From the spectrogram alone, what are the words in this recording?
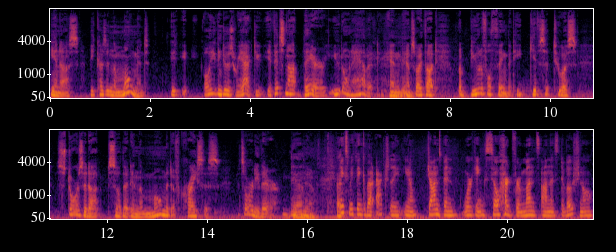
in us because in the moment, it, it, all you can do is react. You, if it's not there, you don't have it. And mm-hmm. and so I thought, a beautiful thing that He gives it to us, stores it up, so that in the moment of crisis, it's already there. Yeah. yeah. Makes me think about actually, you know, John's been working so hard for months on this devotional.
